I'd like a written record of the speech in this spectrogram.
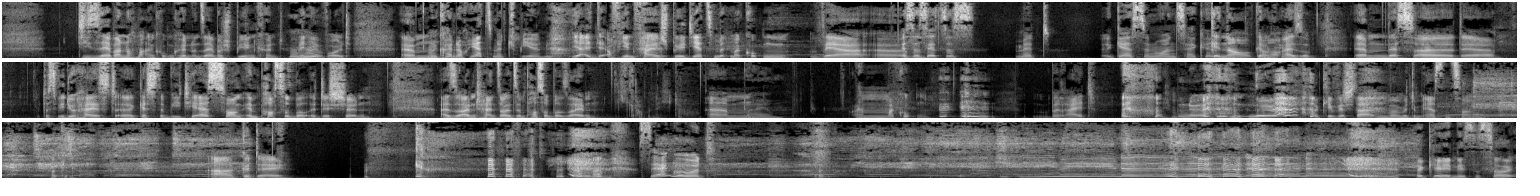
die selber nochmal angucken könnt und selber spielen könnt, wenn Mhm. ihr wollt. Ähm, Man könnte auch jetzt mitspielen. ja, auf jeden Fall. Spielt jetzt mit. Mal gucken, wer. Ähm, Ist das jetzt das mit Guest in One Second? Genau, genau. Okay. Also ähm, das, äh, der, das Video heißt äh, Guess the BTS Song Impossible Edition. Also anscheinend soll es Impossible sein. Ich glaube nicht. Ähm, ähm, mal gucken. Bereit? Nö. Nö. Okay, wir starten mal mit dem ersten Song. Okay. Ah, Good Day. Sehr gut. Okay, nächster Song.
